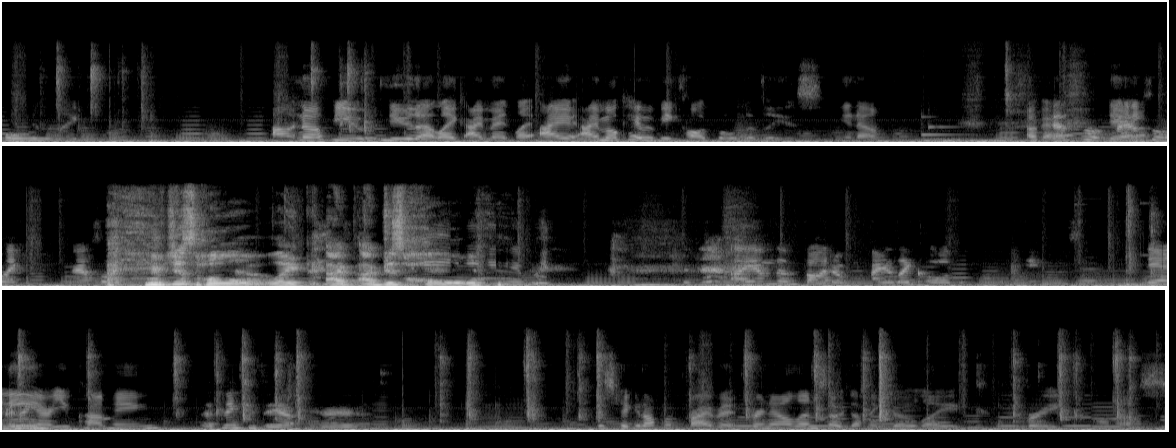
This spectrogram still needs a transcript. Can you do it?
Holy Like, I don't know if you knew that. Like, I meant like I I'm okay with being called both of these. You know. Okay. I also, I Danny. also like. I also like. You're just whole. Like I'm I'm just whole. I am the bottom. I like all the names. Danny, are you coming? I think she's AFK. Just take it off of private for now, then, so it doesn't go like break on us.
